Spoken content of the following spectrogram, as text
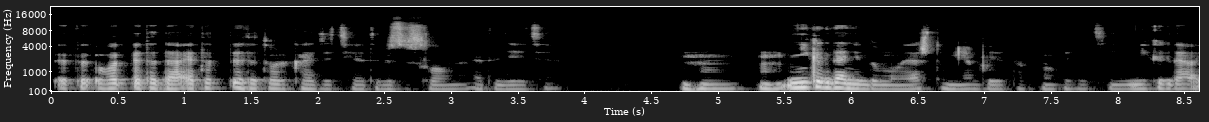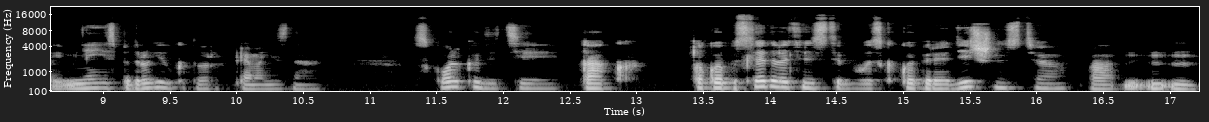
это вот это да, это, это только дети, это безусловно, это дети. Угу, угу. Никогда не думала я, что у меня будет так много детей. Никогда. И у меня есть подруги, у которых прямо не знают, сколько детей, как в какой последовательности будет, с какой периодичностью. А, м-м-м.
